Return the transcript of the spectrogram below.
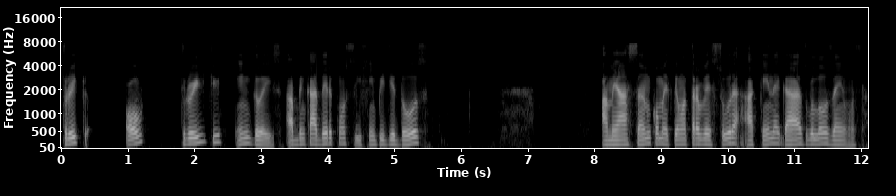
Trick or treat em inglês. A brincadeira consiste em pedir doce, ameaçando cometer uma travessura a quem negar as guloseimas.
